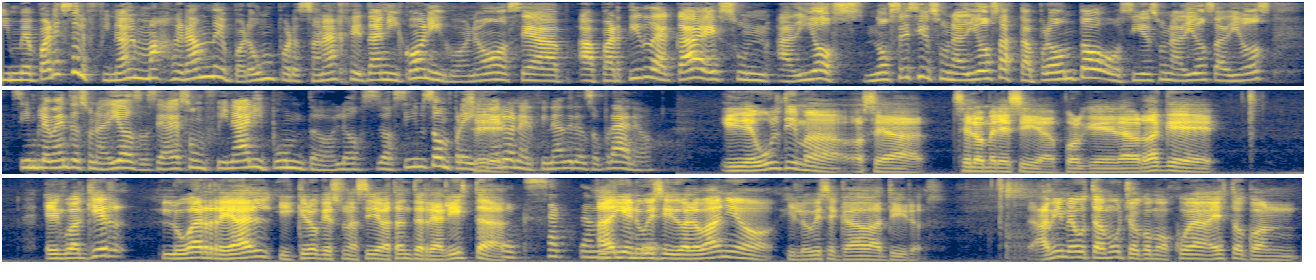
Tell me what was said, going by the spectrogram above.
y me parece el final más grande para un personaje tan icónico, ¿no? O sea, a partir de acá es un adiós. No sé si es un adiós hasta pronto o si es un adiós, adiós. Simplemente es un adiós. O sea, es un final y punto. Los, los Simpsons predijeron el final de Los Soprano. Y de última, o sea, se lo merecía. Porque la verdad que en cualquier lugar real, y creo que es una serie bastante realista, alguien hubiese ido al baño y lo hubiese cagado a tiros a mí me gusta mucho cómo juega esto con,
